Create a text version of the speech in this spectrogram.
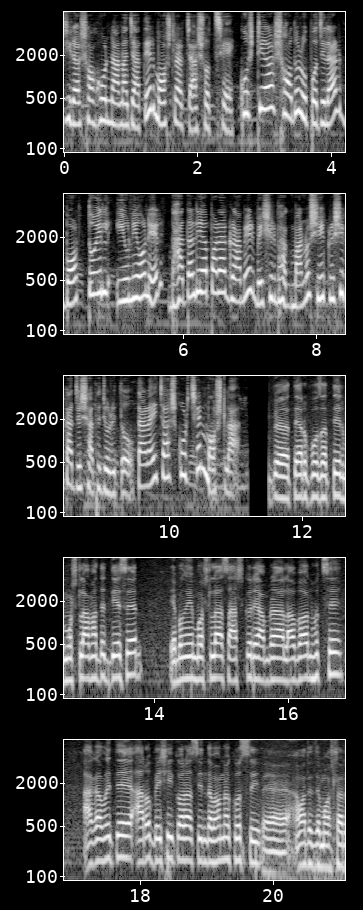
জিরা সহ নানা জাতের মশলার চাষ হচ্ছে। কুষ্টিয়া সদর উপজেলার বটতৈল ইউনিয়নের ভাদালিয়াপাড়া গ্রামের বেশিরভাগ মানুষই কৃষিকাজের সাথে জড়িত। তারাই চাষ করছেন মশলা। তেরো প্রজাতির মশলা আমাদের দিয়েছেন এবং এই মশলা চাষ করে আমরা লাভবান হচ্ছে। আগামীতে আরও বেশি করার চিন্তা ভাবনা করছি আমাদের যে মশলার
